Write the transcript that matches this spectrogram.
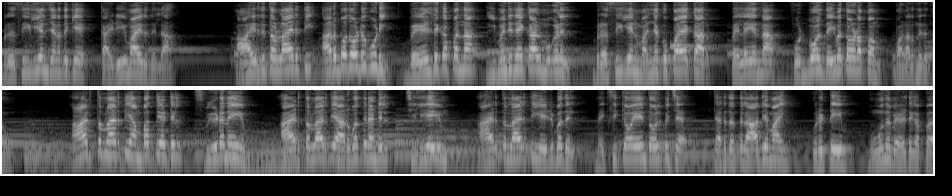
ബ്രസീലിയൻ ജനതയ്ക്ക് കഴിയുമായിരുന്നില്ല. ആയിരത്തി തൊള്ളായിരത്തി അറുപതോടുകൂടി വേൾഡ് കപ്പ് എന്ന ഇവന്റിനേക്കാൾ മുകളിൽ ബ്രസീലിയൻ മഞ്ഞക്കുപ്പായക്കാർ പെലെ എന്ന ഫുട്ബോൾ ദൈവത്തോടൊപ്പം വളർന്നിരുന്നു. ആയിരത്തി തൊള്ളായിരത്തി അമ്പത്തി എട്ടിൽ സ്വീഡനെയും ആയിരത്തി തൊള്ളായിരത്തി അറുപത്തിരണ്ടിൽ ചിലിയെയും ആയിരത്തി തൊള്ളായിരത്തി എഴുപതിൽ മെക്സിക്കോയെയും തോൽപ്പിച്ച് ചരിത്രത്തിൽ ആദ്യമായി ഒരു ടീം മൂന്ന് വേൾഡ് കപ്പ്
